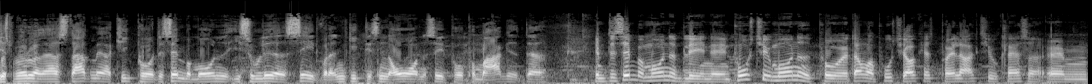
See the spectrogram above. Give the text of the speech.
Jesper Møller, lad os starte med at kigge på december måned isoleret set. Hvordan gik det sådan overordnet set på, på markedet der? Jamen, december måned blev en, en positiv måned. På, øh, der var positiv afkast på alle aktive klasser. Øhm,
